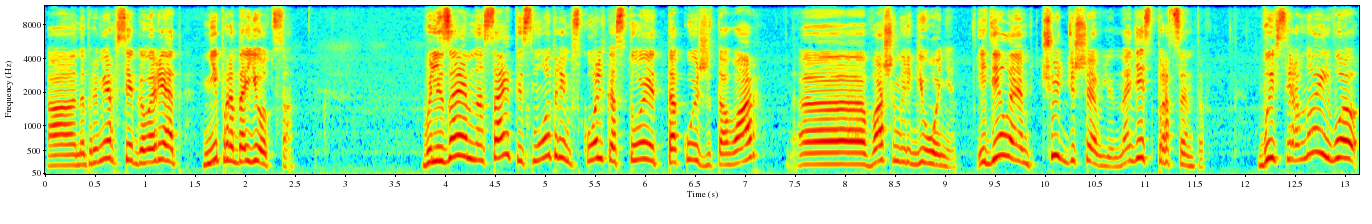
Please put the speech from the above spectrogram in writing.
А, например, все говорят, не продается. Вылезаем на сайт и смотрим, сколько стоит такой же товар в вашем регионе и делаем чуть дешевле, на 10%, вы все равно его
